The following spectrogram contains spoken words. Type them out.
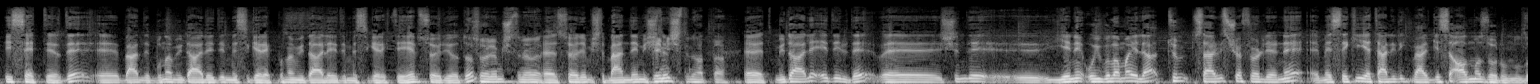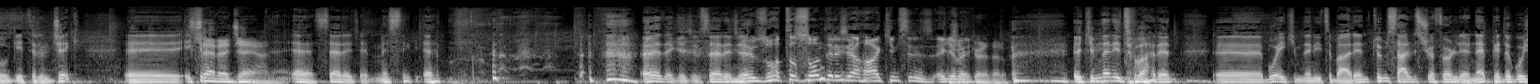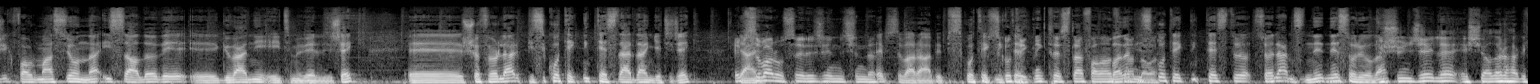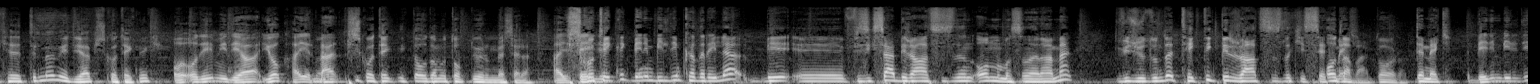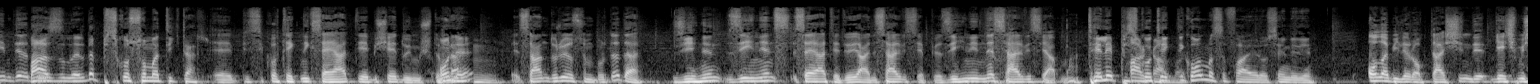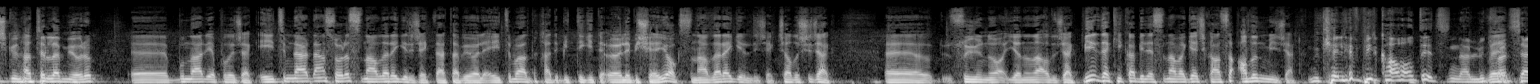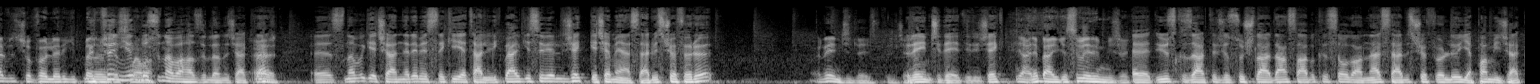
hissettirdi. E, ben de buna müdahale edilmesi gerek buna müdahale edilmesi gerektiği hep söylüyordum. Söylemiştin evet. E, söylemiştim ben demiştim. Demiştin hatta. Evet müdahale edildi. E, şimdi e, yeni uygulamayla tüm servis şoförlerine e, mesleki yeterlilik belgesi alma zorunluluğu getirilecek. E, ekip SRC yani. Evet SRC meslek evet. evet Ege'ciğim SRC. Mevzuata son derece hakimsiniz Ege Bey. Teşekkür ederim. Ekim'den itibaren e, bu Ekim'den itibaren tüm servis şoförlerine pedagojik formasyonla iş sağlığı ve e, güvenliği eğitimi verilecek. E, şoförler psikoteknik testlerden geçecek. Hepsi Yani var o SRC'nin içinde. Hepsi var abi psikoteknik, test. Psikoteknik testler falan Bana psikoteknik testi söyler misin? Ne, ne soruyorlar? Düşünceyle eşyaları hareket ettirme miydi ya psikoteknik? O, o değil miydi ya? Yok hayır ben Psikoteknikte odamı topluyorum mesela. hayır, şey- Psikoteknik benim bildiğim kadarıyla bir e, fiziksel bir rahatsızlığın olmamasına rağmen vücudunda teknik bir rahatsızlık hissetmek O da var doğru. demek. benim bildiğim de Bazıları da psikosomatik der. e, psikoteknik seyahat diye bir şey duymuştum O ben. ne? E, sen duruyorsun burada da Zihnin zihnin seyahat ediyor yani servis yapıyor. Zihninle servis yapma. Telepsikoteknik olmasın Fahir o senin dediğin. Olabilir Oktay. Şimdi geçmiş gün hatırlamıyorum. Ee, bunlar yapılacak. Eğitimlerden sonra sınavlara girecekler tabii. Öyle eğitim aldık hadi bitti gitti öyle bir şey yok. Sınavlara girilecek, çalışacak. Ee, suyunu yanına alacak. Bir dakika bile sınava geç kalsa alınmayacak. Mükellef bir kahvaltı etsinler lütfen Ve- servis şoförleri gitmeden Bütün önce yıl sınava. bu sınava hazırlanacaklar. Evet. Ee, sınavı geçenlere mesleki yeterlilik belgesi verilecek. Geçemeyen servis şoförü rencide edilecek. rencide edilecek. Yani belgesi verilmeyecek. Evet yüz kızartıcı suçlardan sabıkası olanlar servis şoförlüğü yapamayacak.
